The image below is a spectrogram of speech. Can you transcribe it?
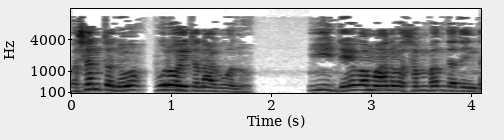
ವಸಂತನು ಪುರೋಹಿತನಾಗುವನು. ಈ ದೇವಮಾನವ ಸಂಬಂಧದಿಂದ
